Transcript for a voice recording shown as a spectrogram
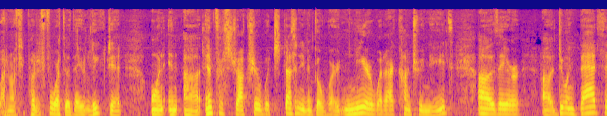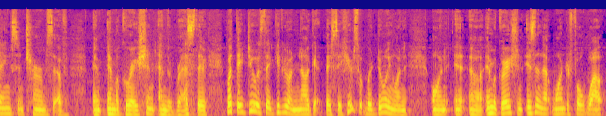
I don't know if he put it forth or they leaked it, on in, uh, infrastructure, which doesn't even go near what our country needs. Uh, they are uh, doing bad things in terms of Im- immigration and the rest. They, what they do is they give you a nugget. They say, "Here's what we're doing on on uh, immigration. Isn't that wonderful?" While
